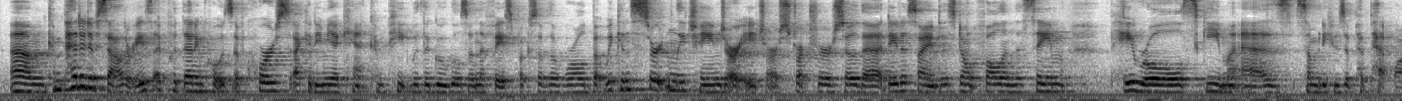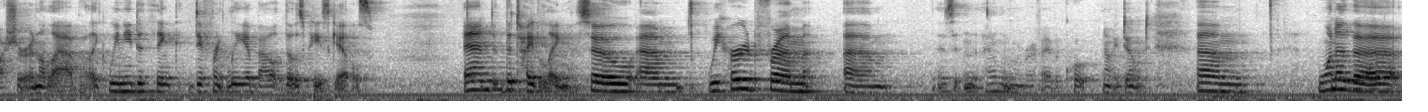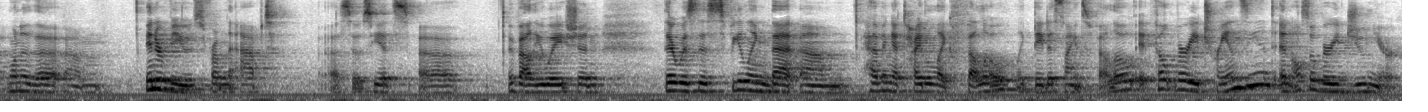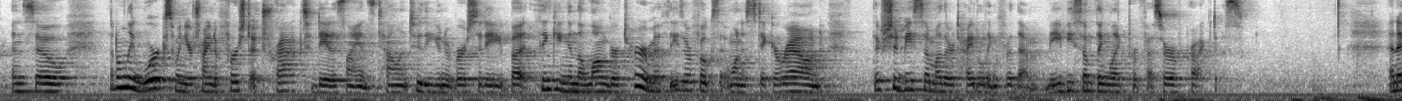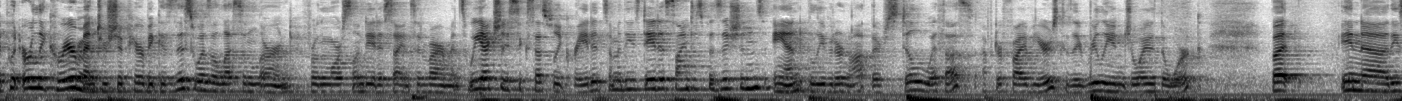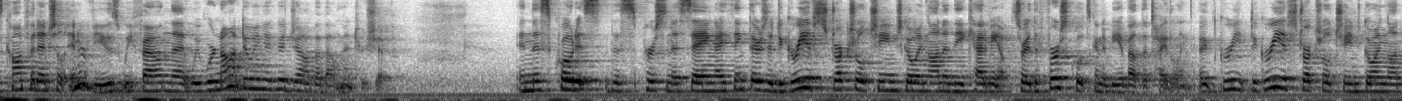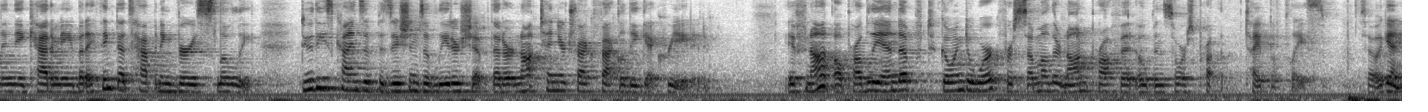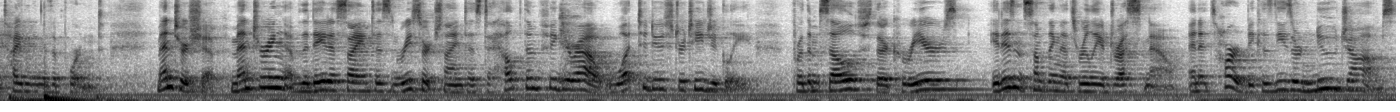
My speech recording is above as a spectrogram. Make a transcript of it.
Um, competitive salaries, I put that in quotes. Of course, academia can't compete with the Googles and the Facebooks of the world, but we can certainly change our HR structure so that data scientists don't fall in the same payroll schema as somebody who's a pipette washer in a lab. Like we need to think differently about those pay scales. And the titling. So um, we heard from, um, is it, I don't remember if I have a quote, no I don't. Um, one of the one of the um, interviews from the Abt Associates uh, evaluation there was this feeling that um, having a title like fellow, like data science fellow, it felt very transient and also very junior. And so that only works when you're trying to first attract data science talent to the university. But thinking in the longer term, if these are folks that want to stick around, there should be some other titling for them, maybe something like professor of practice. And I put early career mentorship here because this was a lesson learned for the Morris Sloan data science environments. We actually successfully created some of these data scientist positions, and believe it or not, they're still with us after five years because they really enjoy the work. But in uh, these confidential interviews, we found that we were not doing a good job about mentorship. In this quote, this person is saying, I think there's a degree of structural change going on in the academy. Oh, sorry, the first quote is going to be about the titling. A degree, degree of structural change going on in the academy, but I think that's happening very slowly. Do these kinds of positions of leadership that are not tenure track faculty get created? If not, I'll probably end up going to work for some other nonprofit open source type of place. So again, titling is important. Mentorship, mentoring of the data scientists and research scientists to help them figure out what to do strategically for themselves, their careers. It isn't something that's really addressed now. And it's hard because these are new jobs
